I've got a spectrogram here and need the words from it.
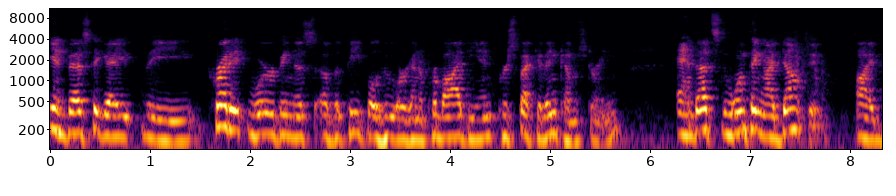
investigate the credit worthiness of the people who are going to provide the in prospective income stream, and that's the one thing I don't do. I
